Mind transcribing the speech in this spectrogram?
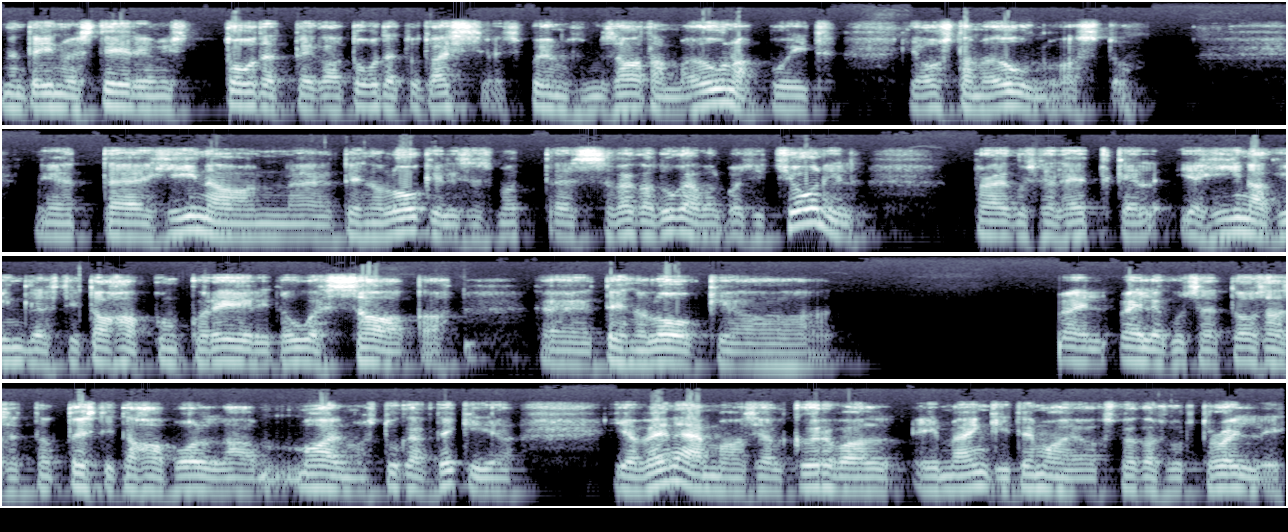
nende investeerimistoodetega toodetud asju, siis põhimõtteliselt me saadame õunapuid ja ostame õunu vastu. nii et äh, Hiina on äh, tehnoloogilises mõttes väga tugeval positsioonil praegusel hetkel ja Hiina kindlasti tahab konkureerida USA-ga tehnoloogia väl-, väljakutsete osas, et nad tõesti tahab olla maailmas tugev tegija ja Venemaa seal kõrval ei mängi tema jaoks väga suurt rolli.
